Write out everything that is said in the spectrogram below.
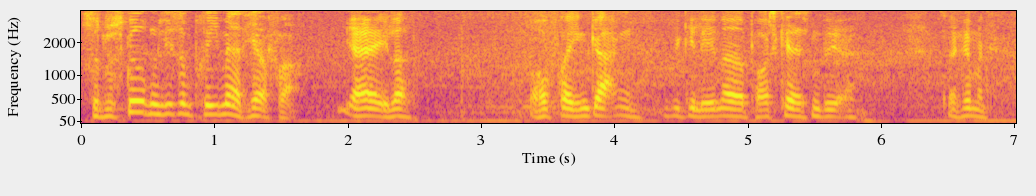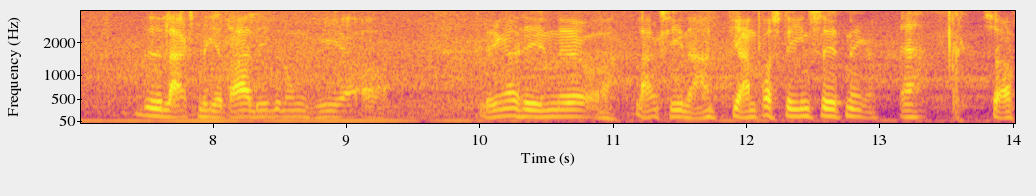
Så du skød dem ligesom primært herfra? Ja, eller over fra indgangen ved gelænderet og postkassen der. Så kan man ned langs med, at der er ligget nogen her, og længere henne, og langs en af de andre stensætninger. Ja. Så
